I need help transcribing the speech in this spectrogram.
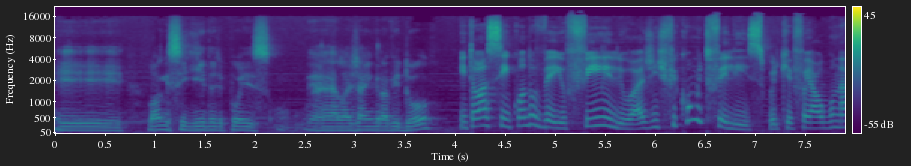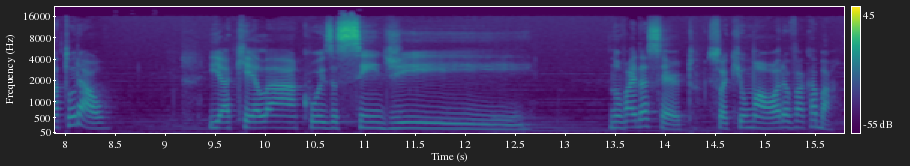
E logo em seguida, depois, ela já engravidou. Então, assim, quando veio o filho, a gente ficou muito feliz, porque foi algo natural. E aquela coisa assim de. Não vai dar certo, isso aqui uma hora vai acabar.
